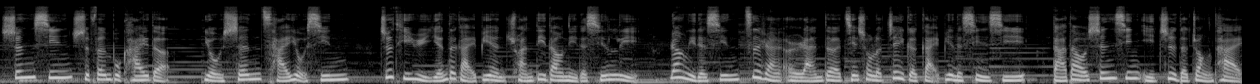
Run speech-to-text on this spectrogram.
身心是分不开的，有身才有心。肢体语言的改变传递到你的心里，让你的心自然而然的接受了这个改变的信息，达到身心一致的状态。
